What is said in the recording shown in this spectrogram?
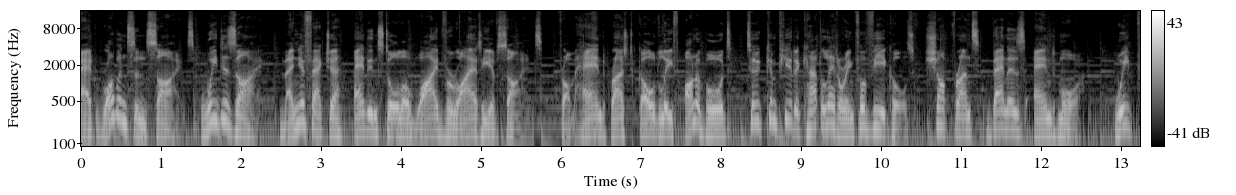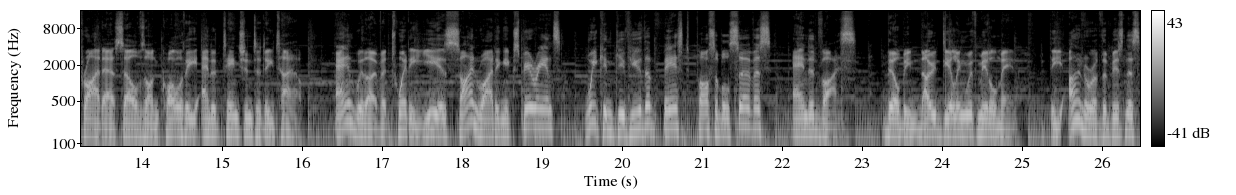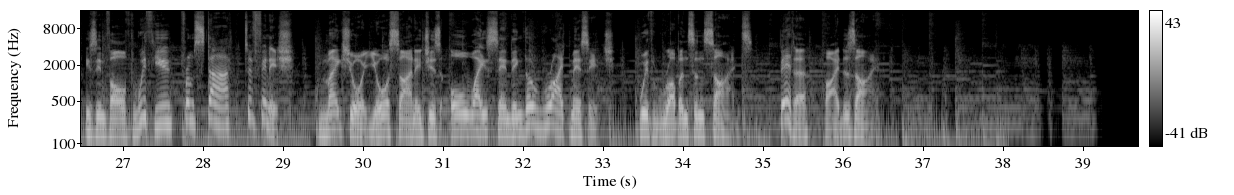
At Robinson Signs, we design, manufacture and install a wide variety of signs, from hand-brushed gold leaf honour boards to computer cut lettering for vehicles, shop fronts, banners and more. We pride ourselves on quality and attention to detail. And with over 20 years signwriting experience, we can give you the best possible service and advice. There'll be no dealing with middlemen. The owner of the business is involved with you from start to finish. Make sure your signage is always sending the right message with Robinson Signs. Better by design.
